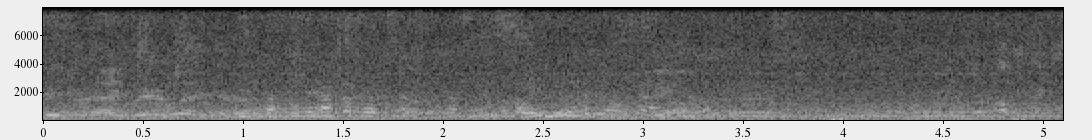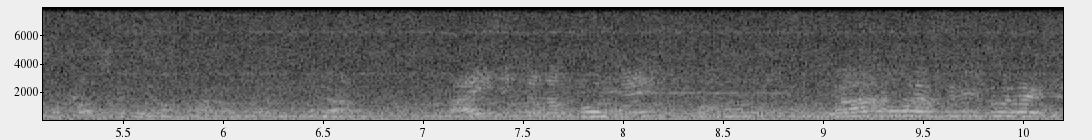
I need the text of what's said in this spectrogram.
Hij zit er nog voor, hè? Ja, kom even niet voor deze.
